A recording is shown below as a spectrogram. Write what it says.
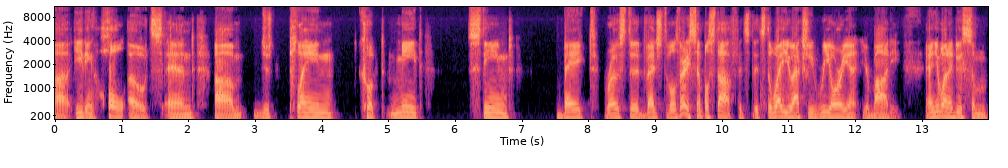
uh, eating whole oats and um, just plain cooked meat, steamed, baked, roasted vegetables. Very simple stuff. It's it's the way you actually reorient your body. And you want to do some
